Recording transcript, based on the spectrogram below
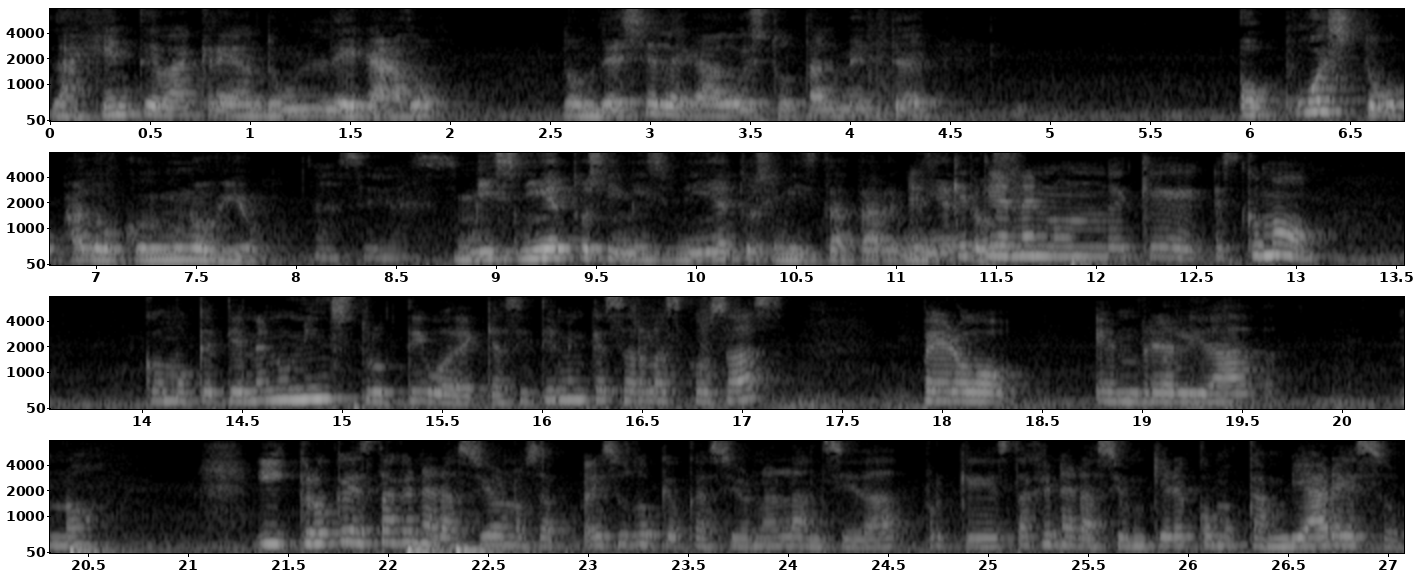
la gente va creando un legado donde ese legado es totalmente opuesto a lo que uno vio. Así es. Mis nietos y mis nietos y mis tataranietos. Es que tienen un de que es como como que tienen un instructivo de que así tienen que ser las cosas, pero en realidad no. Y creo que esta generación, o sea, eso es lo que ocasiona la ansiedad, porque esta generación quiere como cambiar eso,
